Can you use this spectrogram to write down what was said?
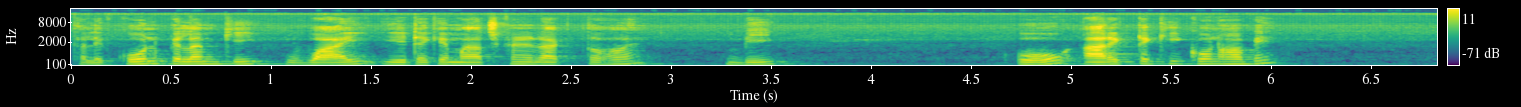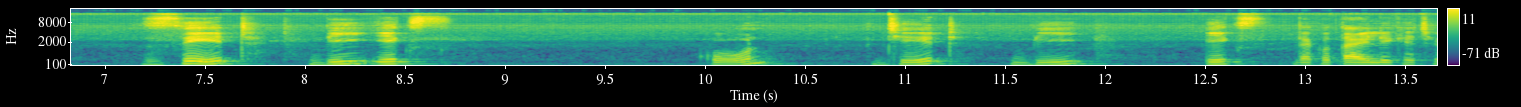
তাহলে কোন পেলাম কি? ওয়াই এটাকে মাঝখানে রাখতে হয়। বি ও, আরেকটা কি কোন হবে? জেড বি এক্স কোন জেড বি এক্স দেখো তাই লিখেছে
